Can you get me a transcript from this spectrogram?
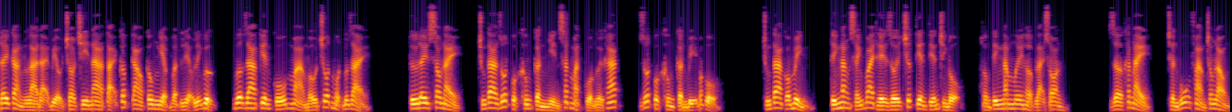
đây càng là đại biểu cho china tại cấp cao công nghiệp vật liệu lĩnh vực bước ra kiên cố mà mấu chốt một bước giải từ đây sau này chúng ta rốt cuộc không cần nhìn sắc mặt của người khác rốt cuộc không cần bị bóc cổ. Chúng ta có mình tính năng sánh vai thế giới trước tiên tiến trình độ hồng tinh năm mươi hợp lại son. Giờ khắc này trần vũ phàm trong lòng.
